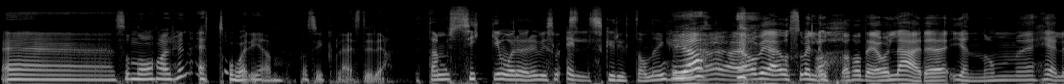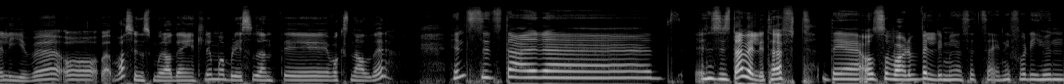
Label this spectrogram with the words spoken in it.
Eh, så nå har hun ett år igjen på sykepleierstudiet. Dette er musikk i våre ører, vi som elsker utdanning. Ja. Ja, ja, ja. og vi er også veldig opptatt av det å lære gjennom hele livet. Og hva syns mora di egentlig om å bli student i voksen alder? Hun syns det er uh, Hun syns det er veldig tøft. Og så var det veldig mye å sette seg inn i, fordi hun,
